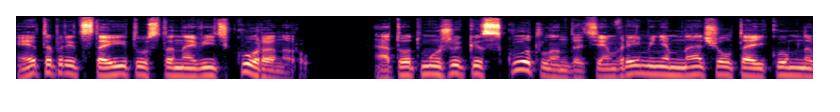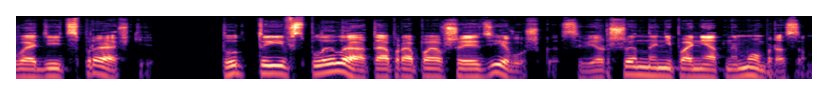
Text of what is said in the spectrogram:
это предстоит установить коронеру. А тот мужик из Скотланда тем временем начал тайком наводить справки. Тут-то и всплыла та пропавшая девушка, совершенно непонятным образом.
